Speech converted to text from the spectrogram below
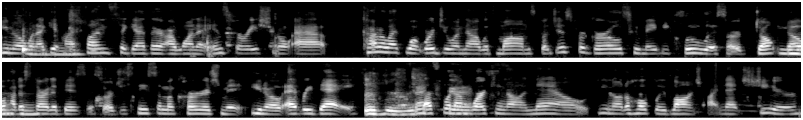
you know when i get my funds together i want an inspirational app kind of like what we're doing now with moms but just for girls who may be clueless or don't know how to Mhm. start a business or just need some encouragement you know every day Mhm. that's what i'm working on now you know to hopefully launch by next year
